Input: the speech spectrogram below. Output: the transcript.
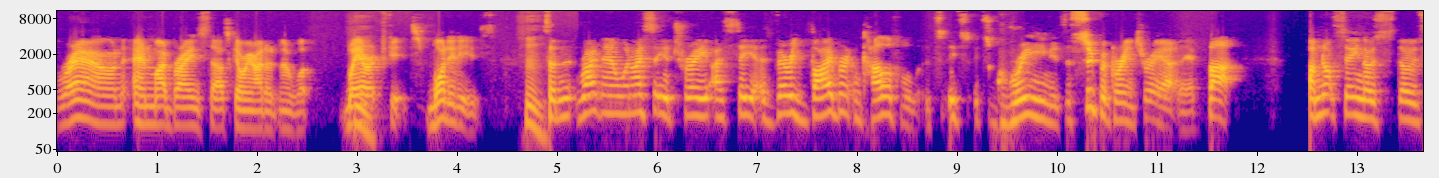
brown, and my brain starts going, I don't know what where it fits, what it is. Hmm. So right now, when I see a tree, I see it as very vibrant and colorful. It's it's it's green. It's a super green tree out there, but I'm not seeing those those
